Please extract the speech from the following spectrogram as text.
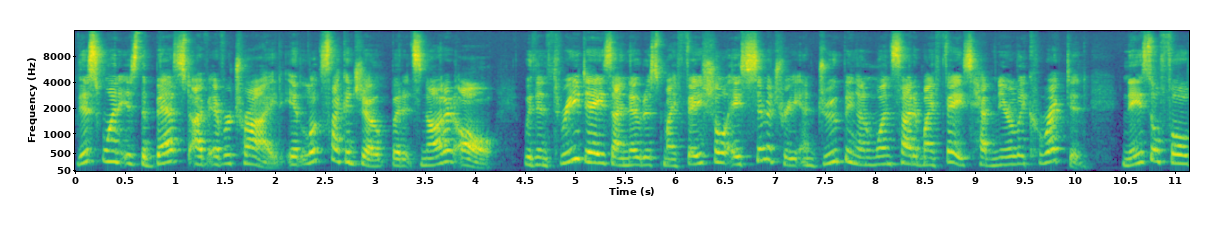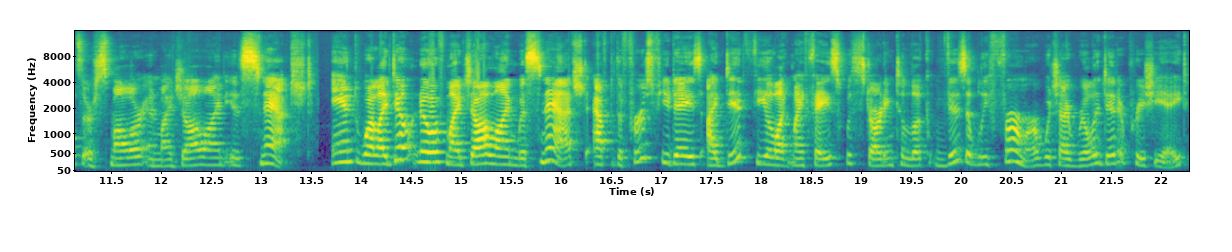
This one is the best I've ever tried. It looks like a joke, but it's not at all. Within three days, I noticed my facial asymmetry and drooping on one side of my face have nearly corrected. Nasal folds are smaller and my jawline is snatched. And while I don't know if my jawline was snatched, after the first few days I did feel like my face was starting to look visibly firmer, which I really did appreciate.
